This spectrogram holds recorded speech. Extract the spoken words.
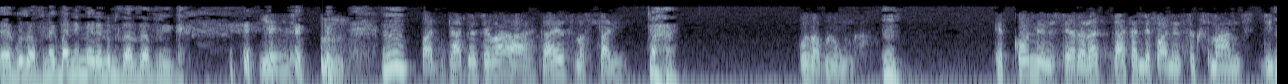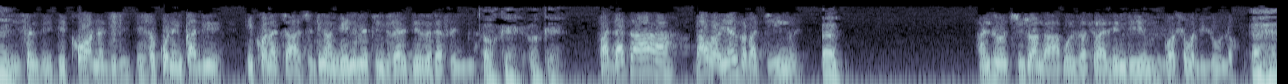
um kuzawufuneka uba nimelele umzantsi afrika Yes. mm but ndathi tsheba ah guys masihlaleni Aha. kuza kulunga mm ekoneni sera ndahlala ndifana ne-six months ndi- Mm. ndi- ndikhona ndi- ndisekoneni kanti ndikhona jaji ndingangeni emethi ndizirefing mna okay okay but ndathi a-a bazawuyenza badinwe eh andizotshintshwa ngabo zahlala ndindim ngohlobo ndilulo ehe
